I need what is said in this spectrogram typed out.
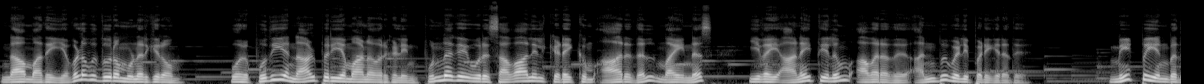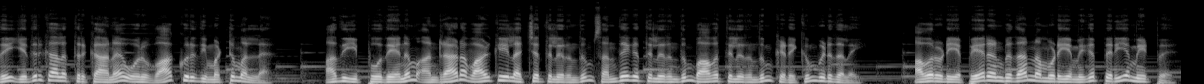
நாம் அதை எவ்வளவு தூரம் உணர்கிறோம். ஒரு புதிய நாள் பிரியமானவர்களின் புன்னகை ஒரு சவாலில் கிடைக்கும் ஆறுதல் மைனஸ் இவை அனைத்திலும் அவரது அன்பு வெளிப்படுகிறது. மீட்பு என்பது எதிர்காலத்திற்கான ஒரு வாக்குறுதி மட்டுமல்ல. அது இப்போதேனும் அன்றாட வாழ்க்கையில் அச்சத்திலிருந்தும் சந்தேகத்திலிருந்தும் பாவத்திலிருந்தும் கிடைக்கும் விடுதலை. அவருடைய பேரன்புதான் நம்முடைய மிகப்பெரிய மீட்பு.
